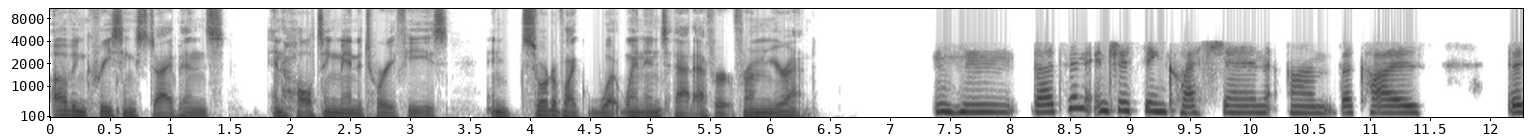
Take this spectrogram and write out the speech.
of increasing stipends and halting mandatory fees, and sort of like what went into that effort from your end? Mm-hmm. That's an interesting question um, because the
